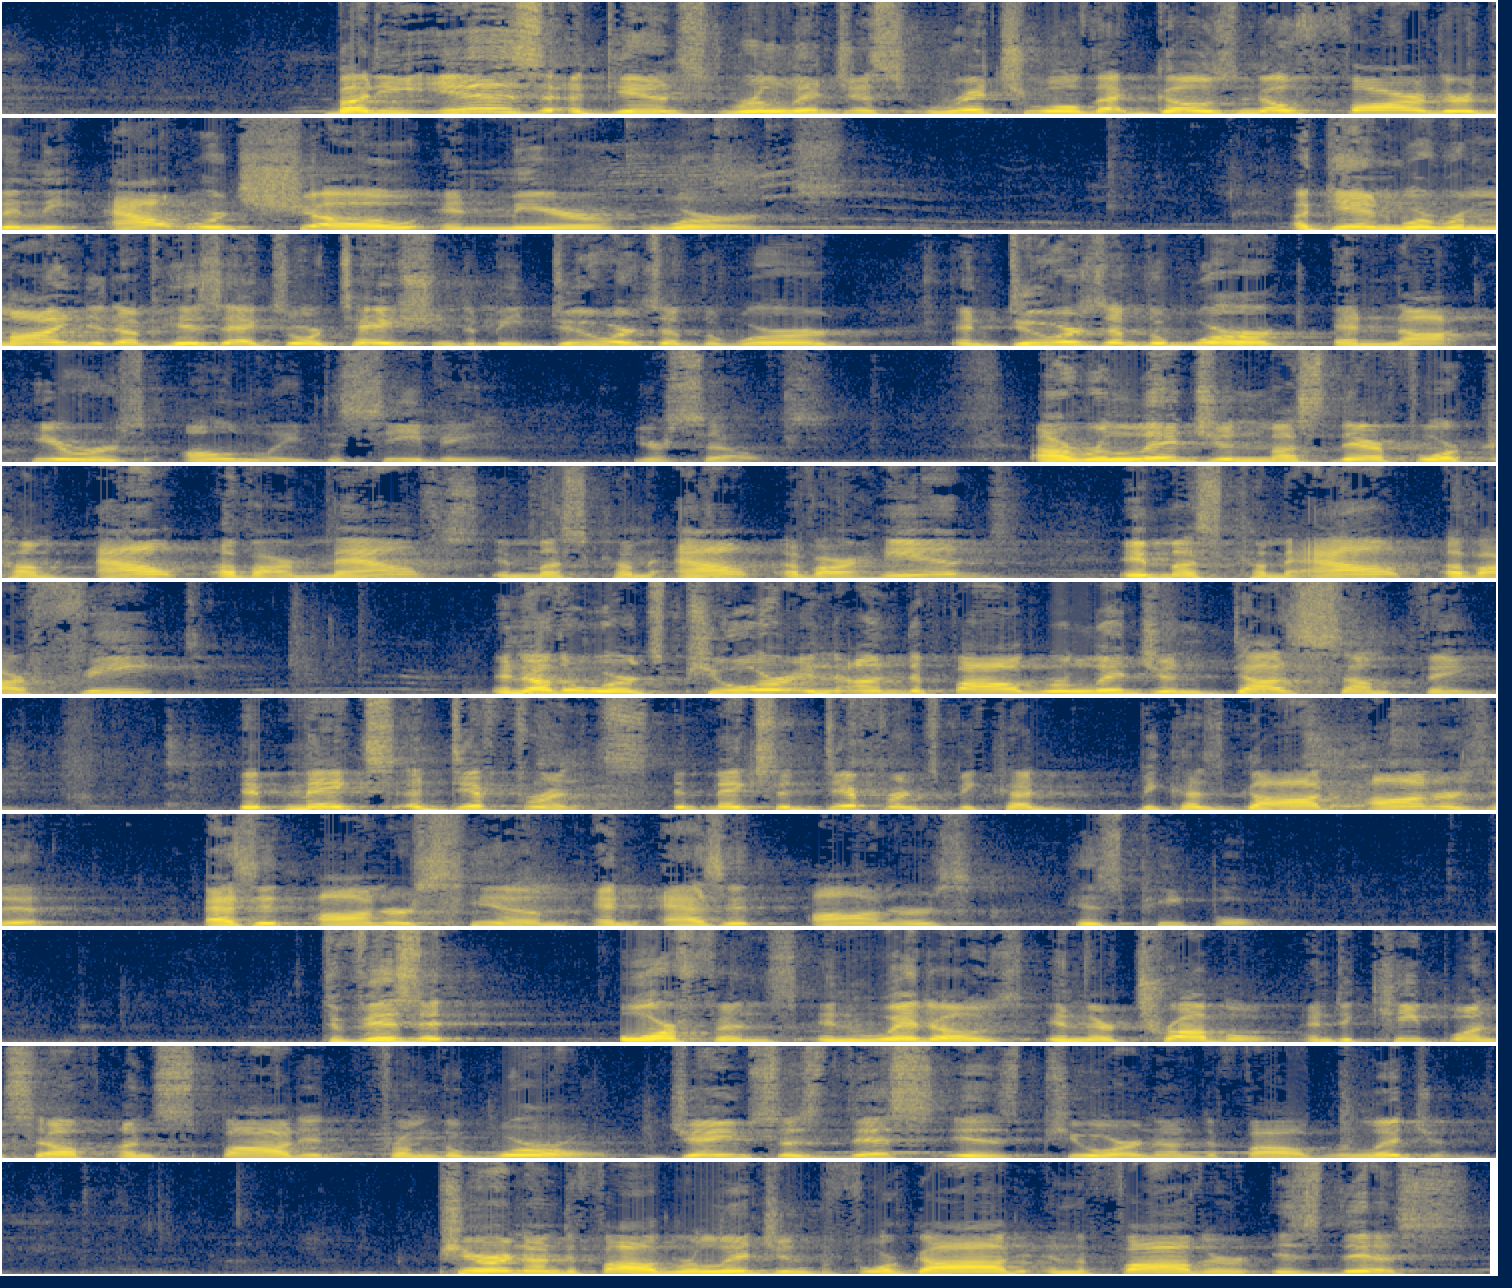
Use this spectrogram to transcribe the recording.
but he is against religious ritual that goes no farther than the outward show and mere words. Again, we're reminded of his exhortation to be doers of the word and doers of the work and not hearers only, deceiving yourselves. Our religion must therefore come out of our mouths, it must come out of our hands, it must come out of our feet. In other words, pure and undefiled religion does something. It makes a difference. It makes a difference because, because God honors it as it honors him and as it honors his people. To visit orphans and widows in their trouble and to keep oneself unspotted from the world. James says this is pure and undefiled religion. Pure and undefiled religion before God and the Father is this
